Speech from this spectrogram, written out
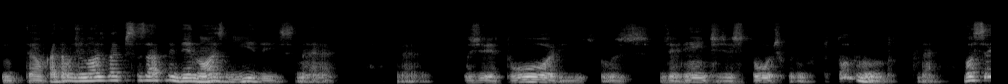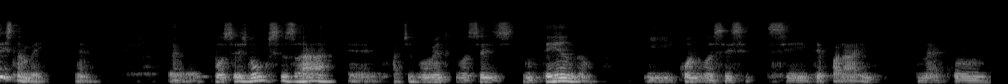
Então, cada um de nós vai precisar aprender, nós líderes, né? Os diretores, os gerentes, gestores, todo mundo, né? Vocês também, né? É, vocês vão precisar, é, a partir do momento que vocês entendam e quando vocês se, se depararem né, com,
